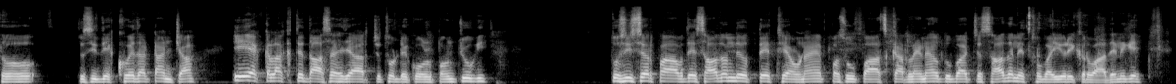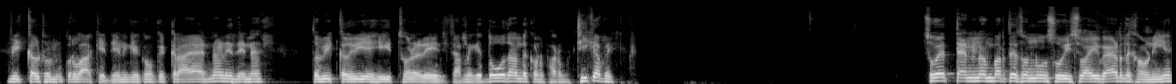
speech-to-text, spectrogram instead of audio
ਤੋ ਤੁਸੀਂ ਦੇਖੋ ਇਹਦਾ ਢਾਂਚਾ ਇਹ 1 ਲੱਖ ਤੇ 10000 'ਚ ਤੁਹਾਡੇ ਕੋਲ ਪਹੁੰਚੂਗੀ। ਤੁਸੀਂ ਸਿਰਫ ਆਪਦੇ ਸਾਧਨ ਦੇ ਉੱਤੇ ਇੱਥੇ ਆਉਣਾ ਹੈ, ਪਸ਼ੂ ਪਾਸ ਕਰ ਲੈਣਾ ਉਸ ਤੋਂ ਬਾਅਦ 'ਚ ਸਾਧਨ ਇੱਥੋਂ ਬਾਈ ਹੋਰੀ ਕਰਵਾ ਦੇਣਗੇ ਵਹੀਕਲ ਤੁਹਾਨੂੰ ਕਰਵਾ ਕੇ ਦੇਣਗੇ, ਕਿਉਂਕਿ ਕਿਰਾਇਆ ਇਹਨਾਂ ਨੇ ਦੇਣਾ ਤਾਂ ਵਹੀਕਲ ਵੀ ਇਹੀ ਇੱਥੋਂ ਅਰੇਂਜ ਕਰਨਗੇ। ਦੋ ਦੰਦ ਕਨਫਰਮ ਠੀਕ ਹੈ ਬਾਈ? ਸੋ ਇਹ ਤਿੰਨ ਨੰਬਰ ਤੇ ਤੁਹਾਨੂੰ ਸੂਈ ਸਵਾਈ ਵੈੜ ਦਿਖਾਉਣੀ ਹੈ।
